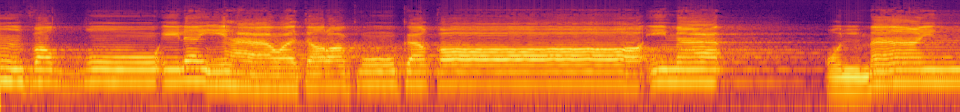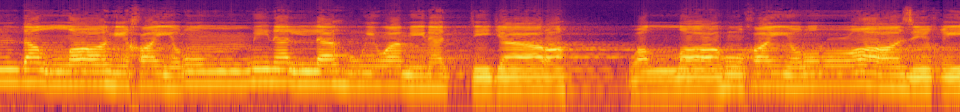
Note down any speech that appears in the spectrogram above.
انفضوا إليها وتركوك قائما قل ما عند الله خير من اللهو ومن التجارة والله خير الرازقين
